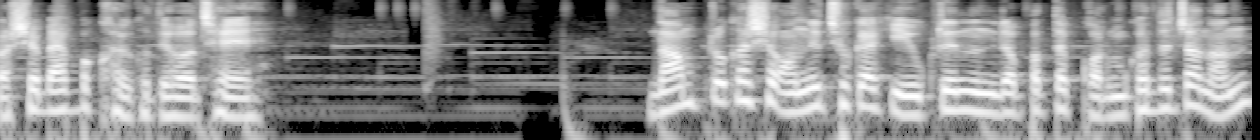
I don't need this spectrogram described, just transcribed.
রাশিয়া ব্যাপক ক্ষয়ক্ষতি হয়েছে। নাম প্রকাশে অনিচ্ছুক এক ইউক্রেনের নিরাপত্তা কর্মকর্তা জানান,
